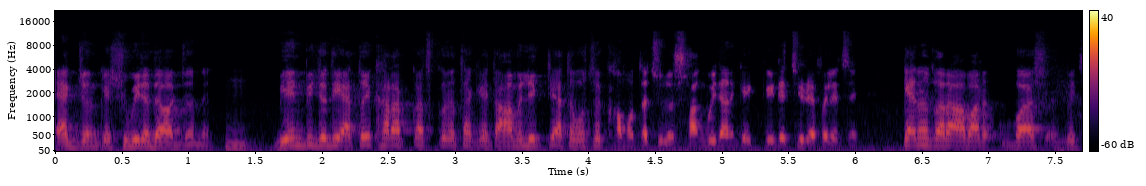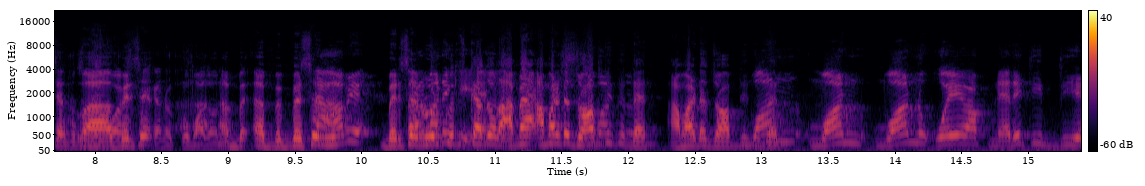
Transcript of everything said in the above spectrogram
একজনকে সুবিধা দেওয়ার জন্য। বিএনপি যদি এতই খারাপ কাজ করে থাকে তো আওয়ামী লীগটা এত বছর ক্ষমতা ছিল সংবিধানকে কেটে ছিঁড়ে ফেলেছে কেন তারা আবার বয়স বিচারপতি কেন কমালো আমি- বেরসে তার রুল কোচ কি? কাজল, একটা- আমার আমার একটা একটা জবাব দিতে দেন আমার একটা জবাব দিতে দেন। One one way of narrative দিয়ে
